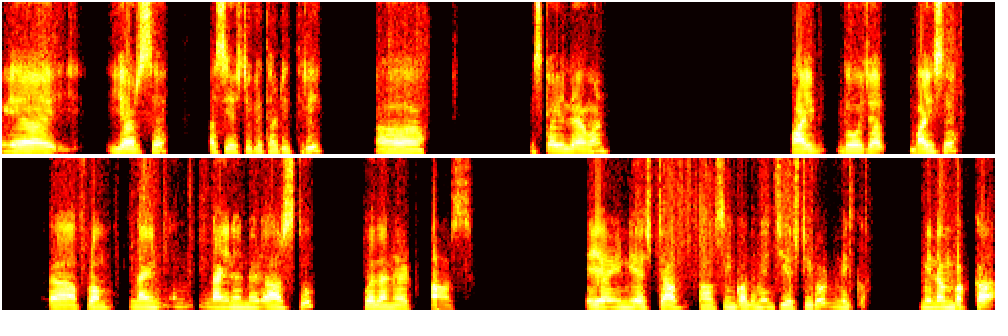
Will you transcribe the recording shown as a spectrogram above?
ईयर्स है। एस सी के लिए थर्टी थ्री इसका इलेवन फाइव दो हज़ार बाईस है। From nine hundred hours to twelve hundred hours Air India staff housing colony GST road Meenambakkam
